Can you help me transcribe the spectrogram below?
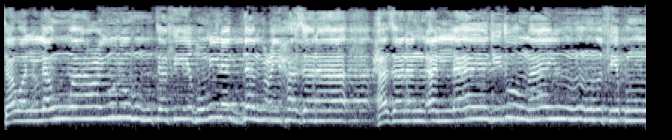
تولوا وأعينهم تفيض من الدمع حزنا حزنا ألا يجدوا ما ينفقون.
